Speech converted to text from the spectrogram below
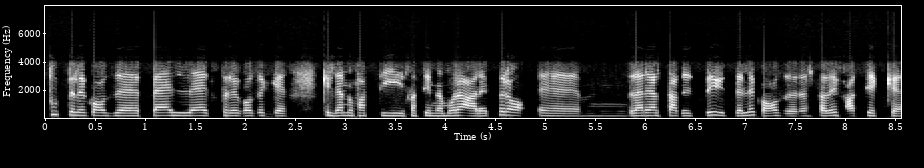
tutte le cose belle, tutte le cose che, che li hanno fatti, fatti innamorare, però ehm, la realtà de, de, delle cose, la realtà dei fatti è che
